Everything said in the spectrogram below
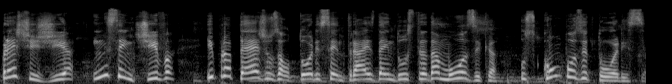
prestigia, incentiva e protege os autores centrais da indústria da música, os compositores.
